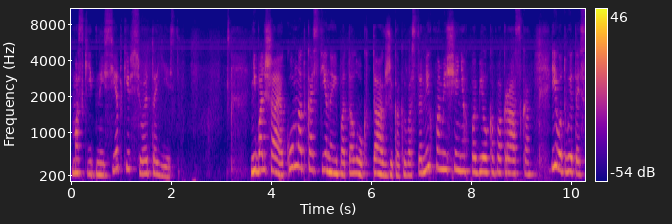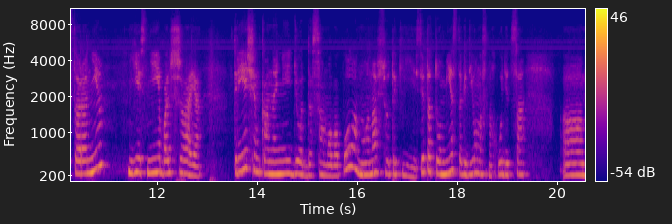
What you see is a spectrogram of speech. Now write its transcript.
москитные сетки, все это есть. Небольшая комнатка, стены и потолок так же, как и в остальных помещениях, побелка, покраска. И вот в этой стороне есть небольшая трещинка, она не идет до самого пола, но она все-таки есть. Это то место, где у нас находится э,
